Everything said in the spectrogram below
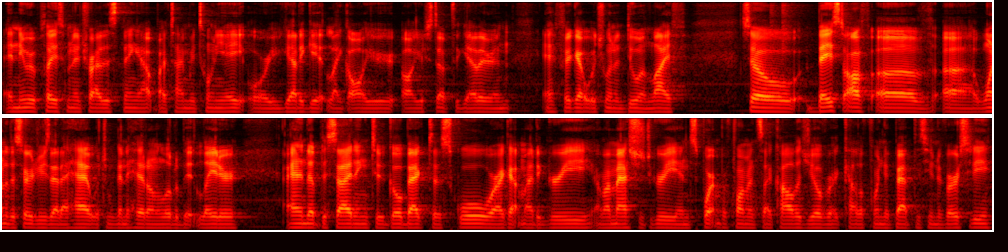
a knee replacement and try this thing out by time you're 28, or you got to get like all your all your stuff together and and figure out what you want to do in life." So, based off of uh, one of the surgeries that I had, which I'm going to hit on a little bit later, I ended up deciding to go back to school where I got my degree or my master's degree in sport and performance psychology over at California Baptist University.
